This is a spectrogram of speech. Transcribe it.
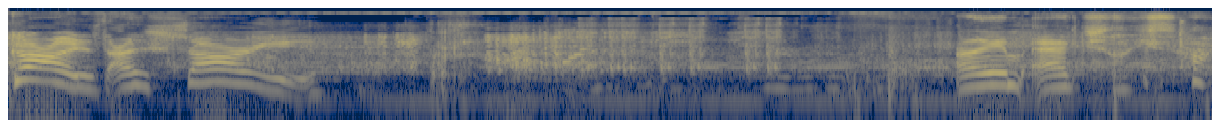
Guys, I'm sorry. I am actually sorry.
